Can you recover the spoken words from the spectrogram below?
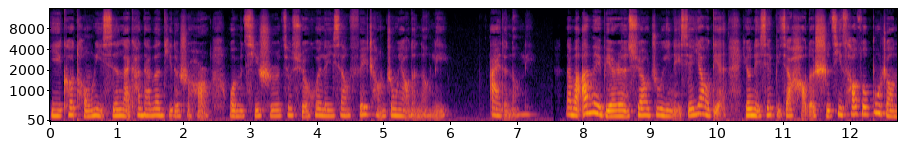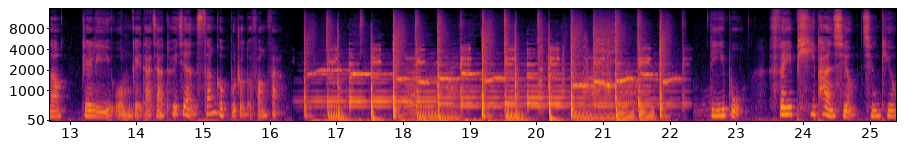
以一颗同理心来看待问题的时候，我们其实就学会了一项非常重要的能力——爱的能力。那么，安慰别人需要注意哪些要点？有哪些比较好的实际操作步骤呢？这里我们给大家推荐三个步骤的方法。第一步，非批判性倾听。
